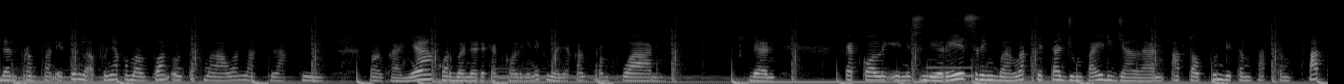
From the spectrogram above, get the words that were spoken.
dan perempuan itu nggak punya kemampuan untuk melawan laki-laki. Makanya korban dari catcalling ini kebanyakan perempuan. Dan catcalling ini sendiri sering banget kita jumpai di jalan ataupun di tempat-tempat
